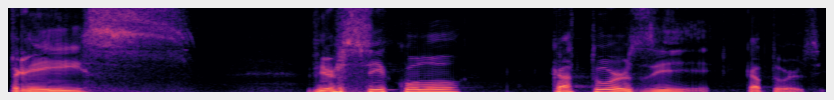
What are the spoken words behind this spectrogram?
3, versículo 14. 14.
